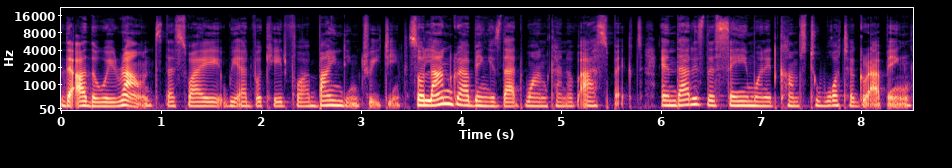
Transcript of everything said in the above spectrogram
the other way around. That's why we advocate for a binding treaty. So land grabbing is that one kind of aspect. And that is the same when it comes to water grabbing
